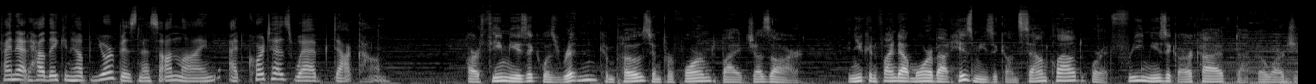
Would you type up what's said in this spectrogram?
Find out how they can help your business online at cortezweb.com. Our theme music was written, composed, and performed by Jazar, and you can find out more about his music on SoundCloud or at freemusicarchive.org.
